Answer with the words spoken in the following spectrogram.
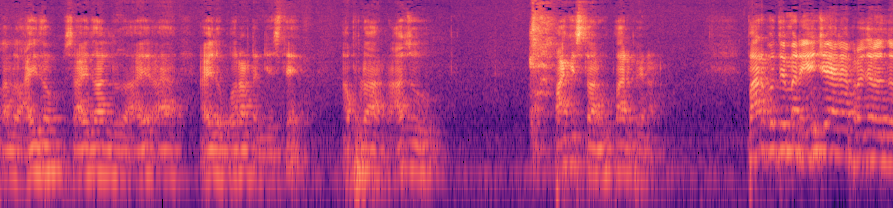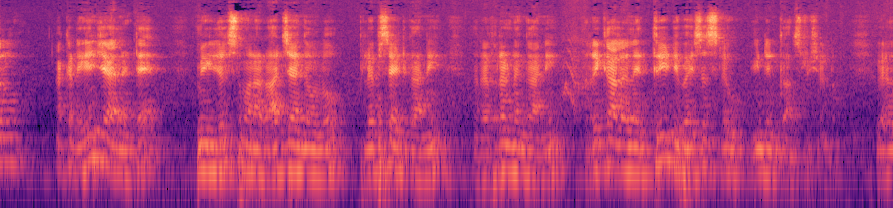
వాళ్ళు ఆయుధ సాయుధాలు ఆయుధ పోరాటం చేస్తే అప్పుడు ఆ రాజు పాకిస్తాన్కు పారిపోయినాడు. పారిపోతే మరి ఏం చేయాలి ప్రజలందరూ? అక్కడ ఏం చేయాలంటే మీకు తెలుసు మన రాజ్యాంగంలో వెబ్సైట్ కానీ రెఫరెండం కానీ రికాల్ అనే త్రీ డివైసెస్ లేవు ఇండియన్ కాన్స్టిట్యూషన్లో వేరే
